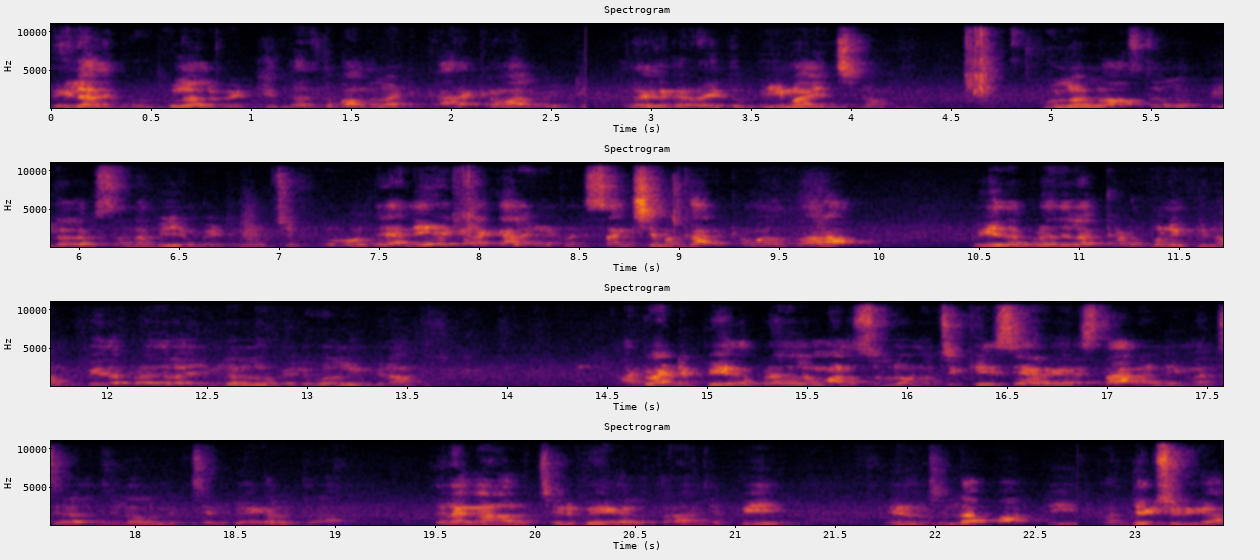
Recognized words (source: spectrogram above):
వేలాది గురుకులాలు పెట్టి దళిత బంధు లాంటి కార్యక్రమాలు పెట్టి అదేవిధంగా రైతు బీమా ఇచ్చినాం స్కూళ్ళల్లో హాస్టల్లో పిల్లలకు సన్నబియ్యం పెట్టినాం చెప్పుకోకపోతే అనేక రకాలైనటువంటి సంక్షేమ కార్యక్రమాల ద్వారా పేద ప్రజల కడుపు నింపినాం పేద ప్రజల ఇళ్ళలో వెలుగులు నింపినాం. అటువంటి పేద ప్రజల మనసుల్లో నుంచి కేసీఆర్ గారి స్థానాన్ని మంచిర్యాల జిల్లాలో మీరు చెరిపేయగలుగుతారా? తెలంగాణలో చెరిపేయగలుగుతారా అని చెప్పి నేను జిల్లా పార్టీ అధ్యక్షుడిగా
